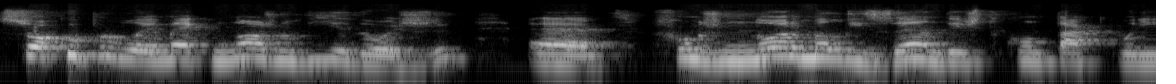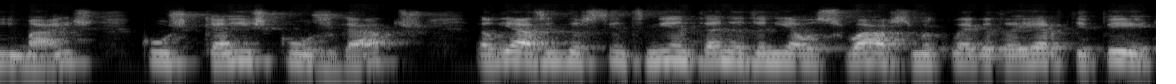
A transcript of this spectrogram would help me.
Só que o problema é que nós, no dia de hoje, fomos normalizando este contacto com animais, com os cães, com os gatos. Aliás, ainda recentemente, Ana Daniela Soares, uma colega da RTP,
